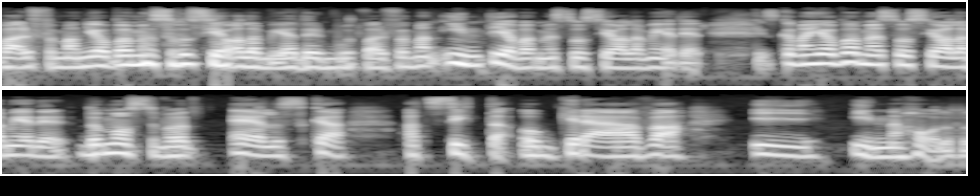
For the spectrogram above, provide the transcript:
varför man jobbar med sociala medier mot varför man inte jobbar med sociala medier. Ska man jobba med sociala medier, då måste man älska att sitta och gräva i innehåll.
